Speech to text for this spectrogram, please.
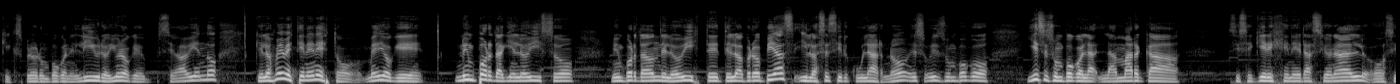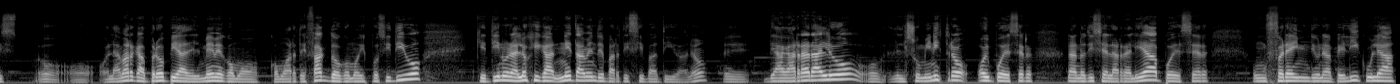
que exploro un poco en el libro y uno que se va viendo, que los memes tienen esto, medio que no importa quién lo hizo, no importa dónde lo viste, te lo apropias y lo haces circular, ¿no? Eso es un poco, y esa es un poco la, marca, si se quiere, generacional o, si, o, o- la marca propia del meme como, como artefacto como dispositivo, que tiene una lógica netamente participativa, ¿no? Eh, de agarrar algo, el suministro, hoy puede ser una noticia de la realidad, puede ser un frame de una película,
